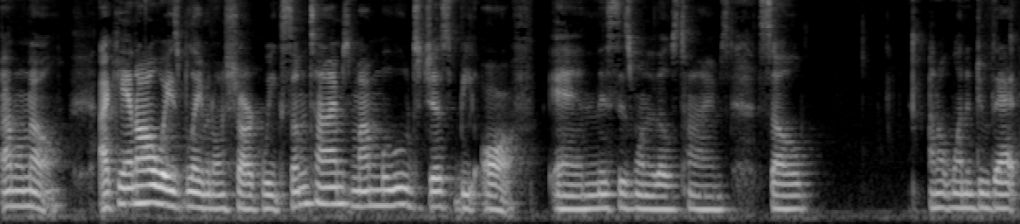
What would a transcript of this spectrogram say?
I don't know. I can't always blame it on Shark Week. Sometimes my moods just be off. And this is one of those times. So I don't want to do that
